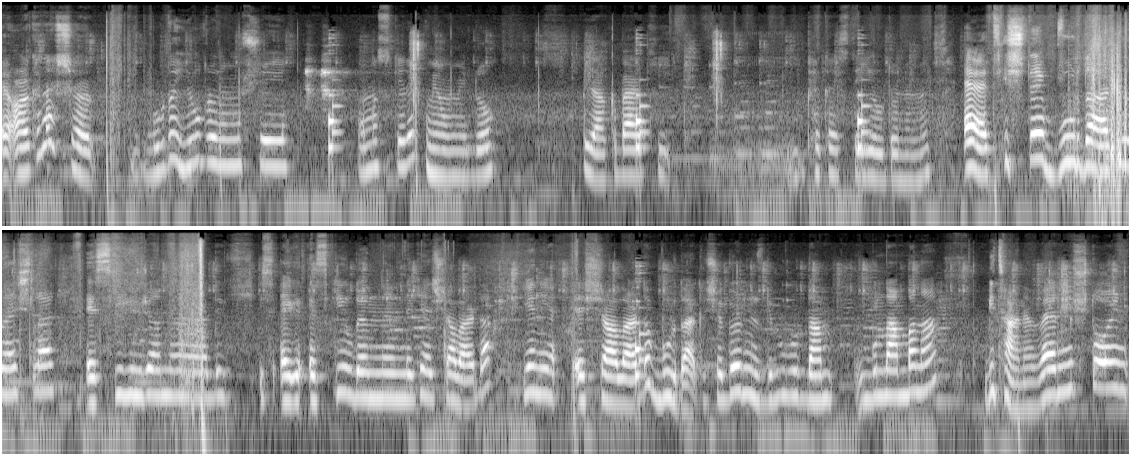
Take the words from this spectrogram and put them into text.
E, arkadaşlar burada yıl dönümü şeyi olması gerekmiyor muydu? Bir dakika belki PKS'de yıl dönümü. Evet işte burada arkadaşlar eski güncellemelerde e, eski yıl dönümlerindeki eşyalarda yeni eşyalarda burada arkadaşlar. Gördüğünüz gibi buradan bundan bana bir tane vermişti oyun.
